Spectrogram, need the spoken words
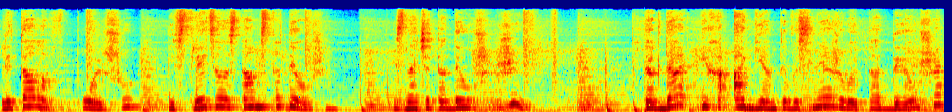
летала в Польшу и встретилась там с Тадеушем. И значит, Тадеуш жив. Тогда их агенты выслеживают Тадеуша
